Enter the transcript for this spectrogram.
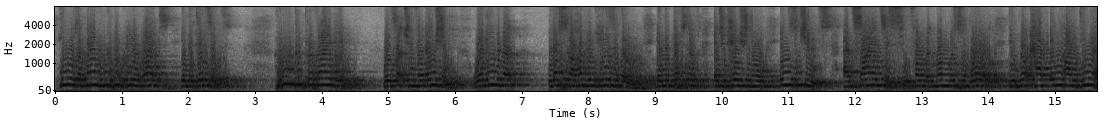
He was a man who could not read and write in the desert. Who could provide him with such information when even a, less than 100 years ago in the best of educational institutes and scientists who, from the non-Muslim world did not have any idea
